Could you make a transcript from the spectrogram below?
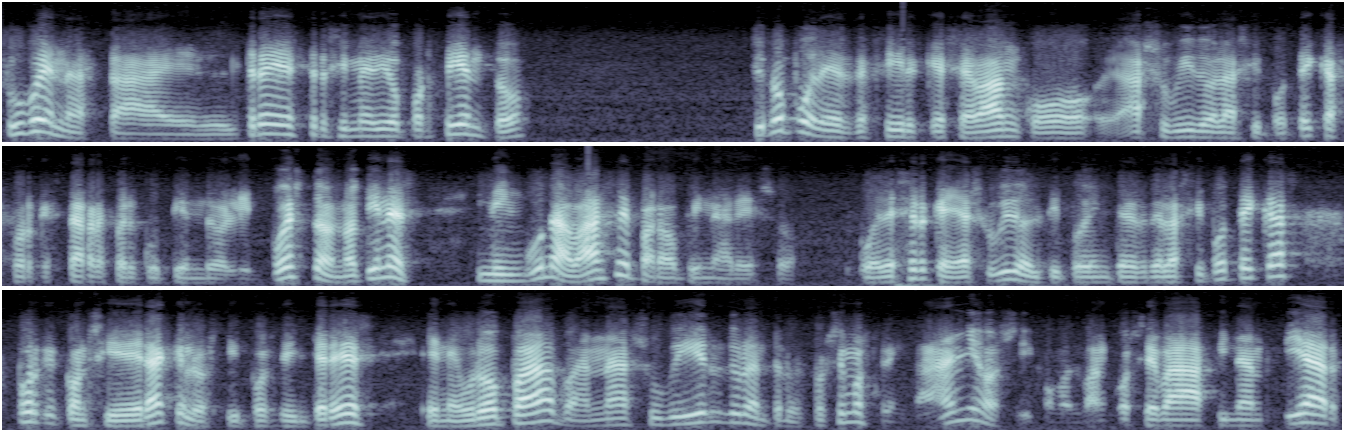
suben hasta el 3, 3,5%, tú no puedes decir que ese banco ha subido las hipotecas porque está repercutiendo el impuesto. No tienes ninguna base para opinar eso. Puede ser que haya subido el tipo de interés de las hipotecas porque considera que los tipos de interés en Europa van a subir durante los próximos 30 años y como el banco se va a financiar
